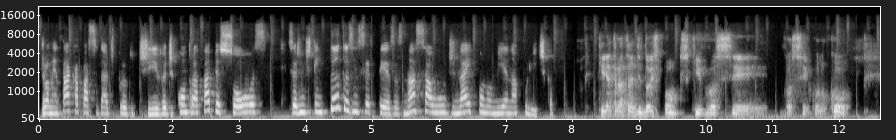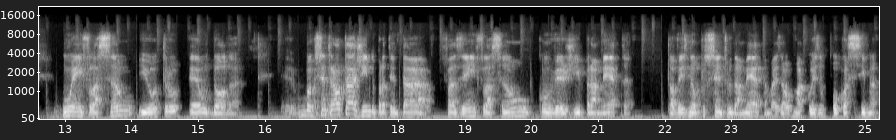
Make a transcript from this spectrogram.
de aumentar a capacidade produtiva, de contratar pessoas, se a gente tem tantas incertezas na saúde, na economia, na política. Queria tratar de dois pontos que você, você colocou. Um é a inflação e outro é o dólar. O Banco Central está agindo para tentar fazer a inflação convergir para a meta, talvez não para o centro da meta, mas alguma coisa um pouco acima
